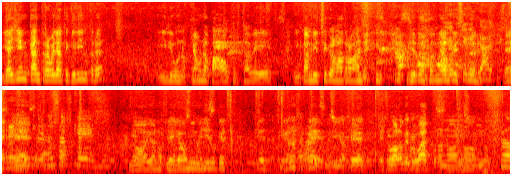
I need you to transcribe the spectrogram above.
Hi ha gent que han treballat aquí dintre i diuen que hi ha una pau, que està bé, i en canvi sí que a l'altra banda i els nervis... Eh, eh, no saps què és? No, jo no sé, jo m'imagino que és que, que jo no sé res, vull dir, jo sé, he trobat el que he trobat, però no... no, no... Però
